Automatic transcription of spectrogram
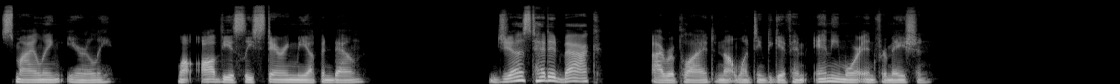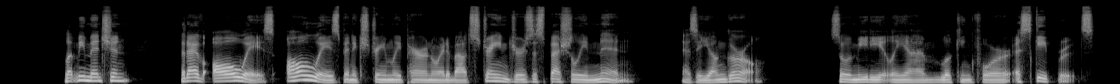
smiling eerily, while obviously staring me up and down. Just headed back, I replied, not wanting to give him any more information. Let me mention that I've always, always been extremely paranoid about strangers, especially men, as a young girl. So immediately I'm looking for escape routes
